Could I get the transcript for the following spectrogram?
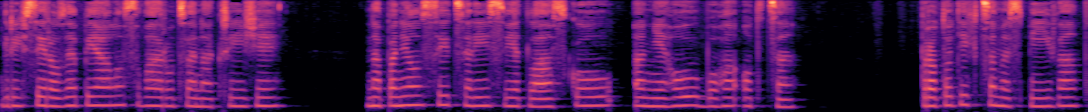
když si rozepěl své ruce na kříži, naplnil si celý svět láskou a něhou Boha Otce. Proto ti chceme zpívat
